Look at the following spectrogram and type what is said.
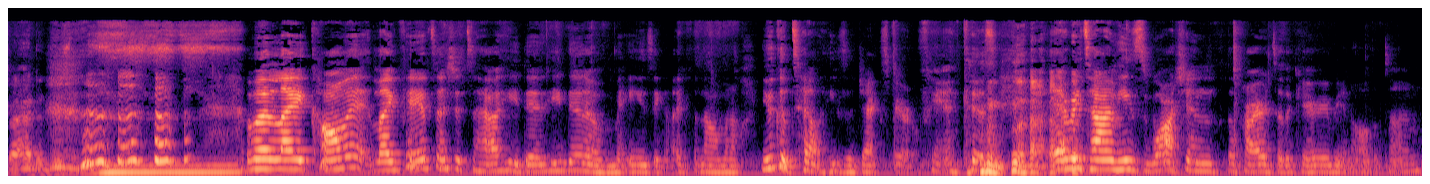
So I had to just. but like comment, like pay attention to how he did. He did amazing, like phenomenal. You could tell he's a Jack Sparrow fan because every time he's watching the Pirates of the Caribbean all the time.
